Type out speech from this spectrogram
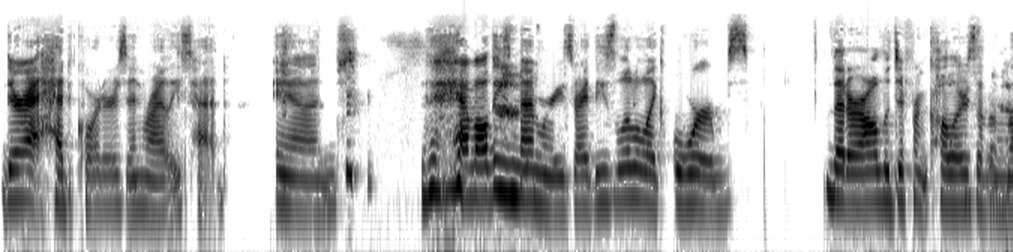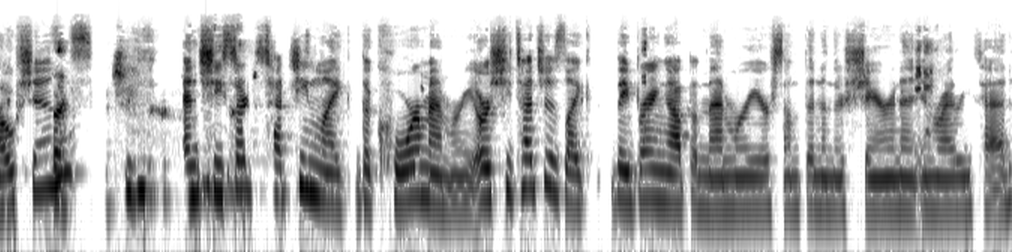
they're at headquarters in Riley's head, and they have all these memories, right? These little like orbs that are all the different colors of emotions. And she starts touching like the core memory, or she touches like they bring up a memory or something and they're sharing it in Riley's head,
